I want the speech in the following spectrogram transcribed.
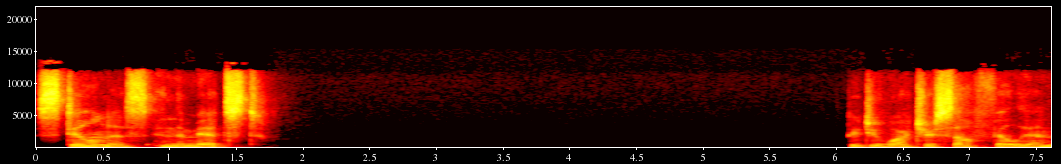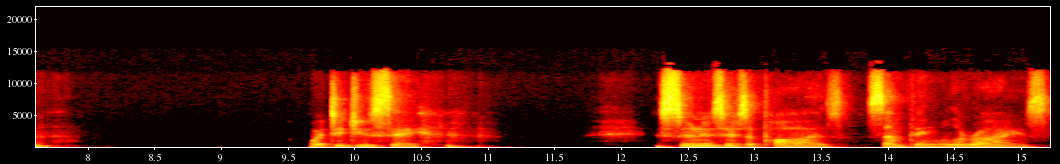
Stillness in the midst. Did you watch yourself fill in? What did you say? as soon as there's a pause, something will arise.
